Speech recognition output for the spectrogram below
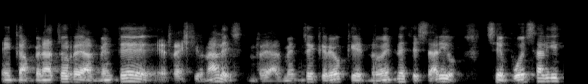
en campeonatos realmente regionales. Realmente creo que no es necesario. Se puede salir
